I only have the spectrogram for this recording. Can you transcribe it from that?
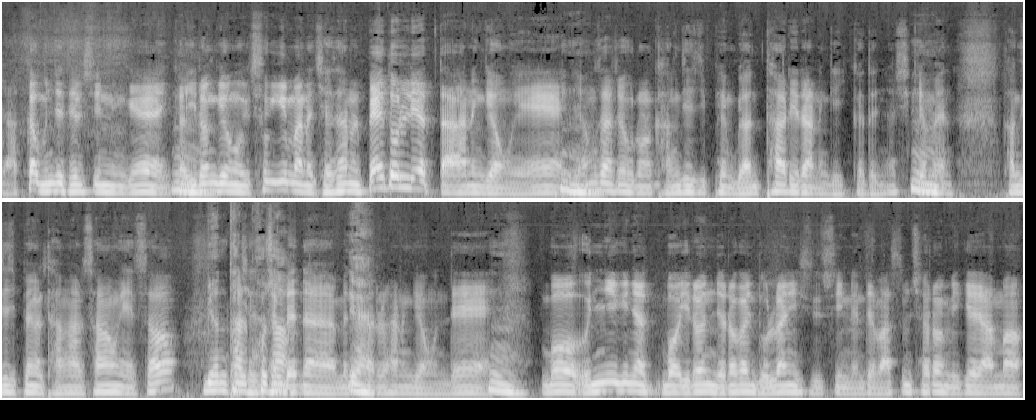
약간 문제 될 수 있는 게 그러니까 음. 이런 경우 속이기만은 재산을 빼돌렸다 하는 경우에 음. 형사적으로는 강제집행 면탈이라는 게 있거든요. 쉽게 하면 음. 강제집행을 당한 상황에서 면탈 포자 면, 아, 탈을 예. 하는 경우인데 음. 뭐 은닉이냐 뭐 이런 여러 가지 논란이 있을 수 있는데 말씀처럼 이게 아마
